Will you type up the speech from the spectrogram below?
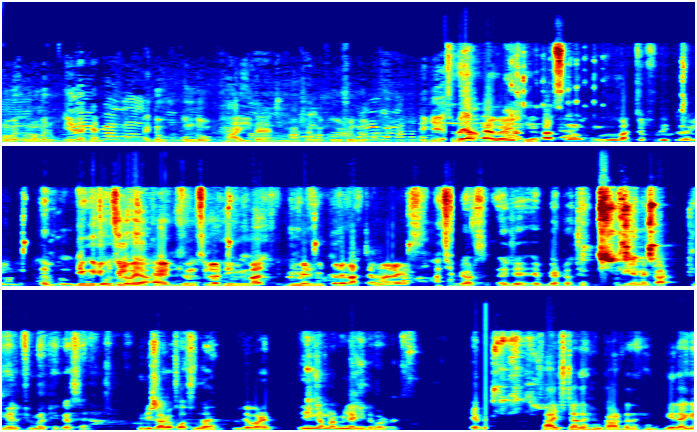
লোমের লোমের ই দেখেন একদম কিন্তু হাই দেন মাশাআল্লাহ খুবই সুন্দর। কি ভাইয়া হ্যাঁ ভাই ডিম কিন্তু বাচ্চা ডিম কি ভাইয়া? হ্যাঁ ডিম ছিল ডিম ডিমের ভিতরে বাচ্চা মারা গেছে। আচ্ছা ভিউয়ার্স এই যে এই ব্যাট হচ্ছে ডিএনএ কার্ড মেল ফিমেল ঠিক আছে? যদি কারও পছন্দ হয় নিতে পারেন। রিং নাম্বার মিলিয়ে নিতে পারবেন। সাইজটা দেখেন কালারটা দেখেন। এর আগে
